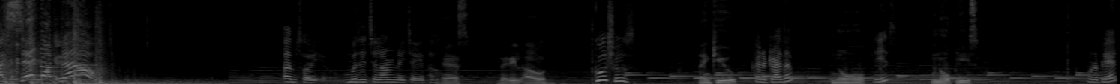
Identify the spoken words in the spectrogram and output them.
I said not now. I'm sorry. मुझे चलाना नहीं चाहिए था. यस वेरी लाउड Cool shoes. Thank you. Can I try them? No. Please? No, please. Wanna play?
